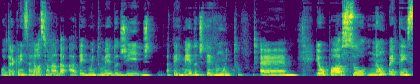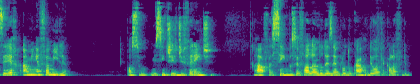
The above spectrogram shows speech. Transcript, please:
Outra crença relacionada a ter muito medo de, de a ter medo de ter muito. É, eu posso não pertencer à minha família posso me sentir diferente. Rafa, sim, você falando do exemplo do carro deu até calafrio.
